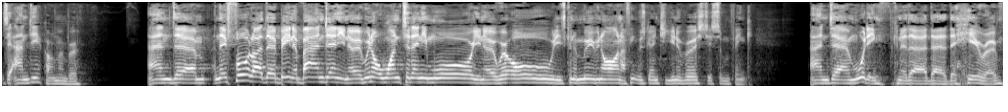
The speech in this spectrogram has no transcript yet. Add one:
is it Andy? I can't remember. And, um, and they felt like they're being abandoned, you know, we're not wanted anymore, you know, we're old, he's kind of moving on. I think he was going to university or something. And um, Woody, kind of the, the, the hero, I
